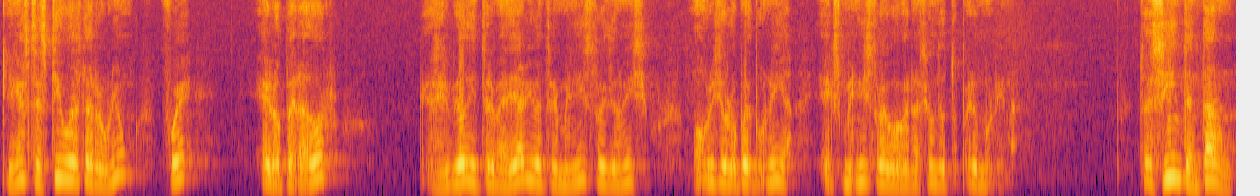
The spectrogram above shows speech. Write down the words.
Quien es testigo de esta reunión fue el operador que sirvió de intermediario entre el ministro y Dionisio, Mauricio López Bonilla, ex ministro de Gobernación de Otto Pérez Molina. Entonces sí intentaron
